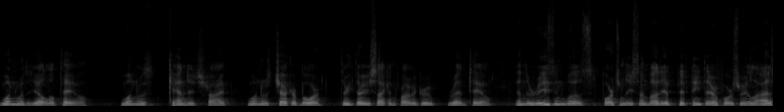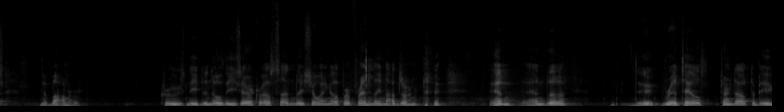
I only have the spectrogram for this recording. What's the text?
one was yellowtail, one was candy stripe, one was checkerboard, 332nd Fighter Group, red tail. And the reason was, fortunately, somebody at 15th Air Force realized the bomber crews need to know these aircraft suddenly showing up are friendly, not German. and and the red tails turned out to be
